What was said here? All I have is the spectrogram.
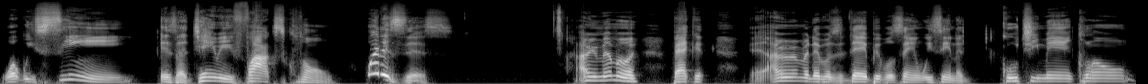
what we seen is a Jamie Foxx clone. What is this? I remember back at, I remember there was a day people saying we seen a Gucci Mane clone.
